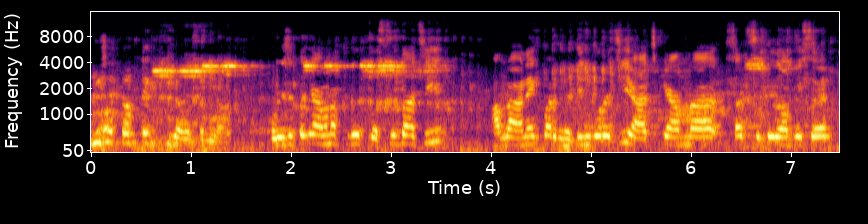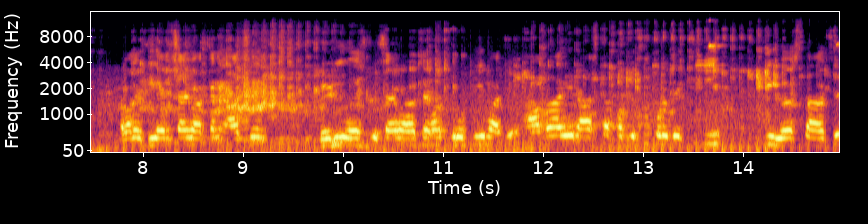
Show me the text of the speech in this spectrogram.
পুলিশের তরফ থেকে কী ব্যবস্থা নেওয়া পুলিশের থেকে আমরা পুরো প্রস্তুত আছি। আমরা অনেকবার মিটিং করেছি। আজকে আমরা সব সিটি অফিসার আমাদের ডিএম সাহেব আছেন। বিডিও এসপি সাহেব আছে, আমার পুরো টিম আছে। আমরা এই রাস্তা পরিদর্শন করে দেখছি কি, কী ব্যবস্থা আছে।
